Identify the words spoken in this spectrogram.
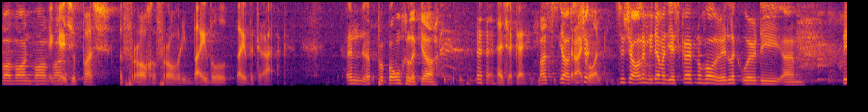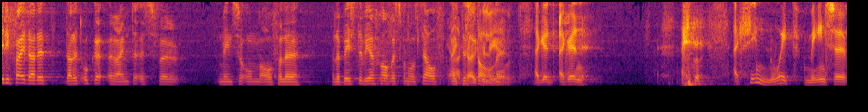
waar waar waar Ek het so pas 'n vraag gevra wat die Bybel by betrek. In per ongeluk, ja. Dis okay. Maar ja, sosiale media want jy skryf nogal redelik oor die ehm um, wie die feit dat dit dat dit ook 'n ruimte is vir mense om half hulle hulle beste weergawe van hulself ja, uit te stal. Ek het, ek en ek sien nooit mense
